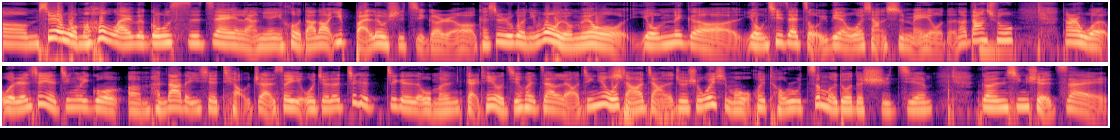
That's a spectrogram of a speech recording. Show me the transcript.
嗯，虽然我们后来的公司在两年以后达到一百六十几个人哦，可是如果你问我有没有有那个勇气再走一遍，我想是没有的。那当初，当然我我人生也经历过嗯很大的一些挑战，所以我觉得这个这个我们改天有机会再聊。今天我想要讲的就是为什么我会投入这么多的时间跟心血在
